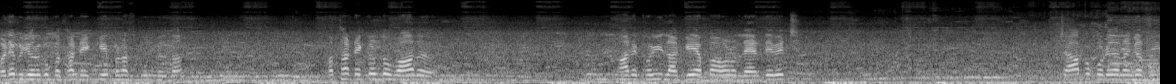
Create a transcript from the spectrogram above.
ਬੜੇ ਬਜ਼ੁਰਗ ਮੱਥਾ ਟੇਕ ਕੇ ਬੜਾ ਸਕੂਨ ਮਿਲਦਾ। ਮੱਥਾ ਟੇਕਣ ਤੋਂ ਬਾਅਦ ਆ ਦੇਖੋ ਜੀ, ਲੱਗੇ ਆਪਾਂ ਹੁਣ ਲੈਣ ਦੇ ਵਿੱਚ ਚਾਹ ਪਕੌੜੇ ਦਾ ਲੰਗਰ ਸੀ।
